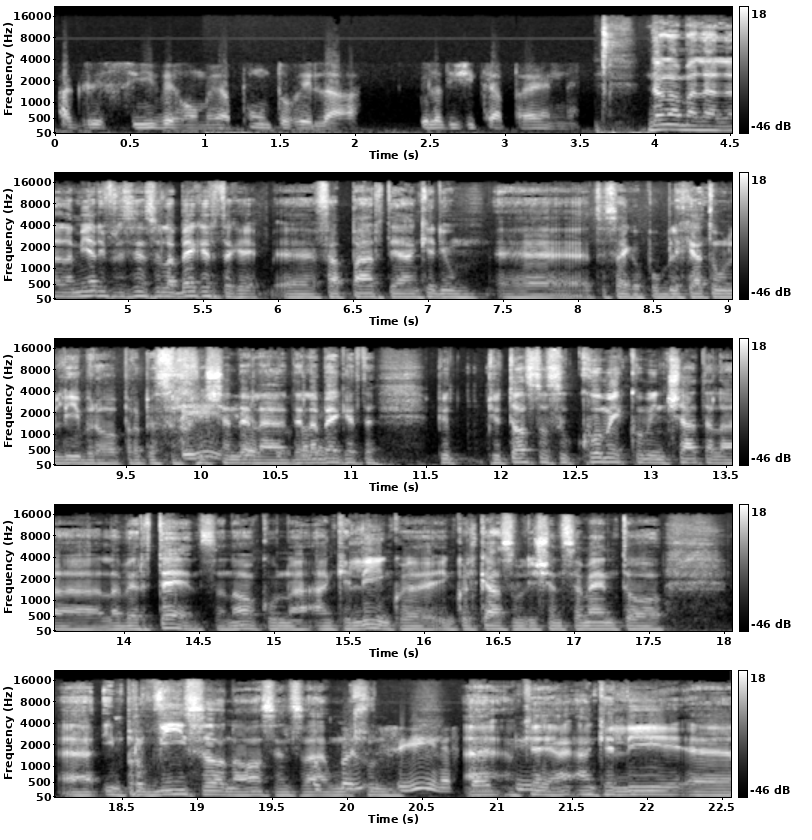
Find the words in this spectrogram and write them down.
aggressive come appunto quella quella di GKN. No, no, ma la, la, la mia riflessione sulla Beckert che eh, fa parte anche di un... Eh, tu sai che ho pubblicato un libro proprio sulla sì, vicenda della, della Beckert, pi, piuttosto su come è cominciata la, la vertenza, no? con anche lì in, que, in, quel caso un licenziamento eh, improvviso, no? senza un... Sul, sì, in effetti. Okay, anche lì eh,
